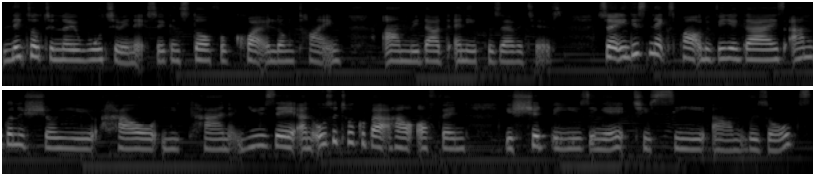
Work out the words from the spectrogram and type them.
little to no water in it. So you can store for quite a long time um, without any preservatives. So in this next part of the video guys I'm going to show you how you can use it and also talk about how often you should be using it to see um, results.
